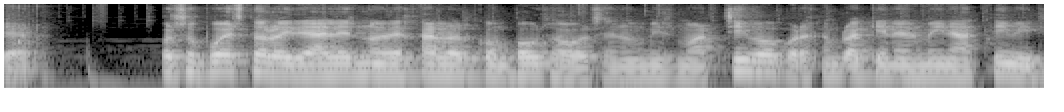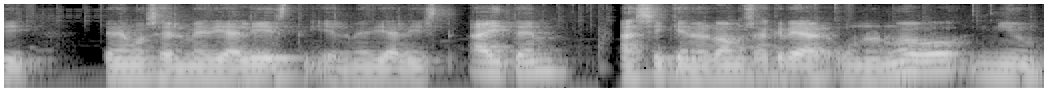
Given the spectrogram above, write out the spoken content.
share. Por supuesto, lo ideal es no dejar los composables en un mismo archivo. Por ejemplo, aquí en el main activity tenemos el media list y el media list item. Así que nos vamos a crear uno nuevo, new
